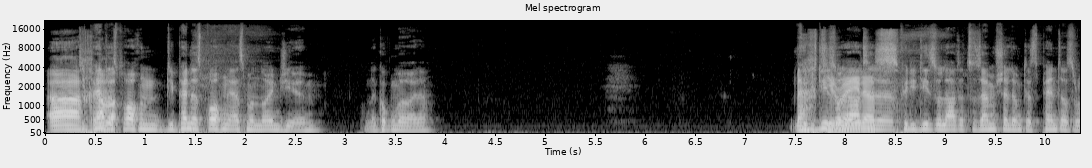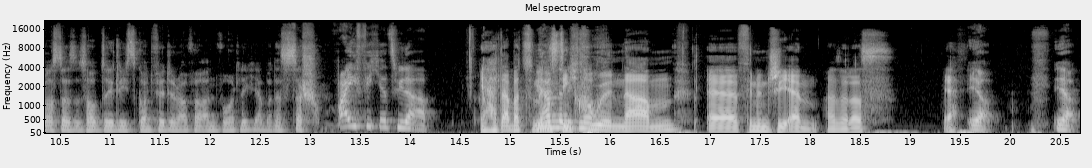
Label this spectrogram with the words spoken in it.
Ach, Die Panthers, aber, brauchen, die Panthers brauchen erstmal einen neuen GM. Und dann gucken wir weiter. Für, ach, die die desolate, Raiders. für die desolate Zusammenstellung des Panthers-Rosters ist hauptsächlich Scott Fitterer verantwortlich, aber das, das schweife ich jetzt wieder ab. Er hat aber zumindest den coolen Namen äh, für einen GM. Also das. Ja. Ja,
